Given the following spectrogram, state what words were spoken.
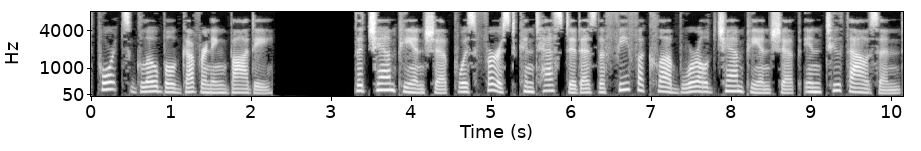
sport's global governing body. The championship was first contested as the FIFA Club World Championship in 2000.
